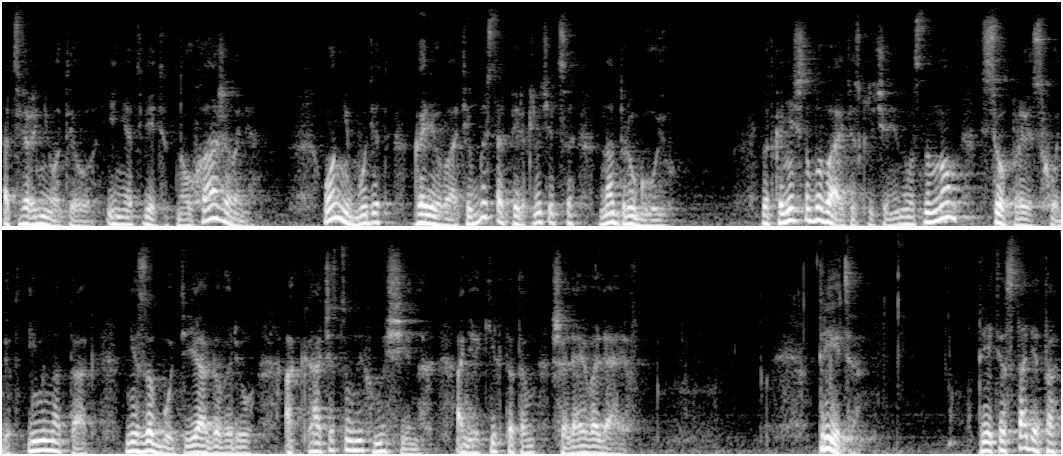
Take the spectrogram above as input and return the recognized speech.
отвернет его и не ответит на ухаживание, он не будет горевать и быстро переключится на другую. Вот, конечно, бывают исключения, но в основном все происходит именно так. Не забудьте, я говорю о качественных мужчинах, а не каких-то там шаляй-валяев. Третье. Третья стадия – это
